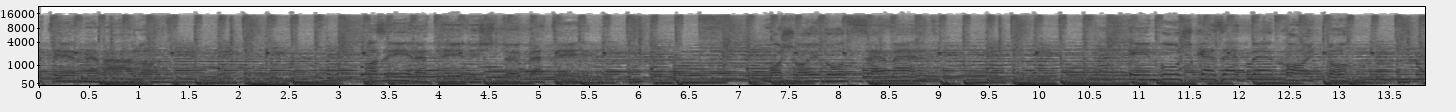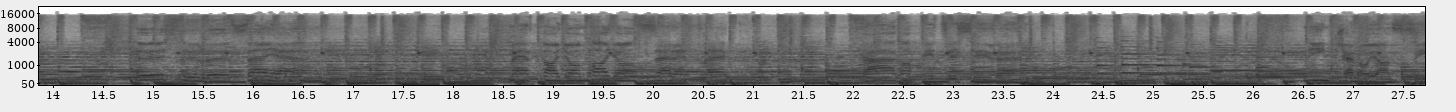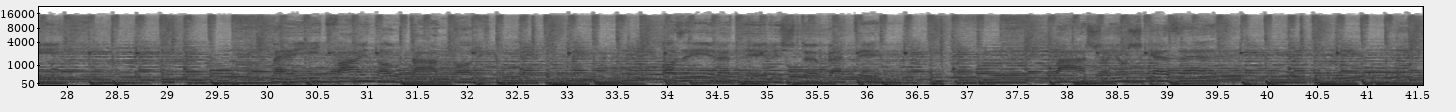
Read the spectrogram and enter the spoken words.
Többet érne nálad, az életnél is többet ér. Mosolygó szemed, én bús kezedbe hajtom, őszülő fejem, mert nagyon-nagyon szeretlek, drága pici szívem. Nincsen olyan szív, fájna utánod. Az életnél is többet ér, bársonyos kezed,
